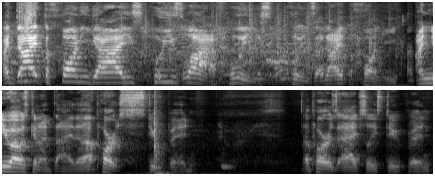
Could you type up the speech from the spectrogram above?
I died the funny, guys. Please laugh, please, please. I died the funny. I knew I was gonna die there. That part's stupid. That part is actually stupid.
